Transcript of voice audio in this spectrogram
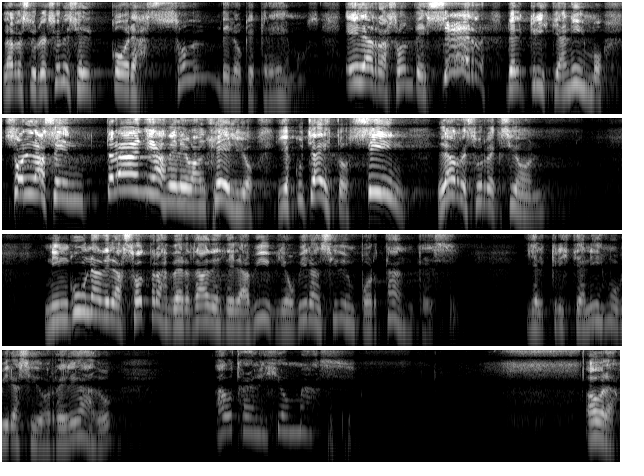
La resurrección es el corazón de lo que creemos. Es la razón de ser del cristianismo. Son las entrañas del Evangelio. Y escucha esto, sin la resurrección, ninguna de las otras verdades de la Biblia hubieran sido importantes y el cristianismo hubiera sido relegado a otra religión más. Ahora,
